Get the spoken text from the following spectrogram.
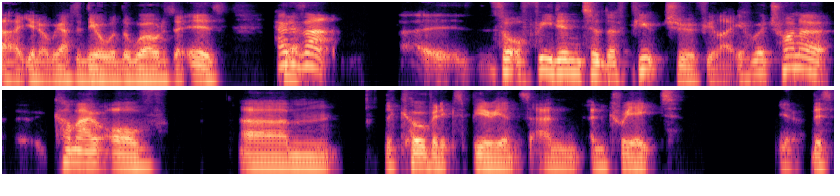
Uh, you know, we have to deal with the world as it is. How does that uh, sort of feed into the future, if you like? If we're trying to come out of um, the COVID experience and and create, you know, this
